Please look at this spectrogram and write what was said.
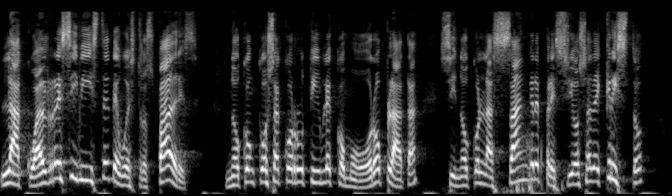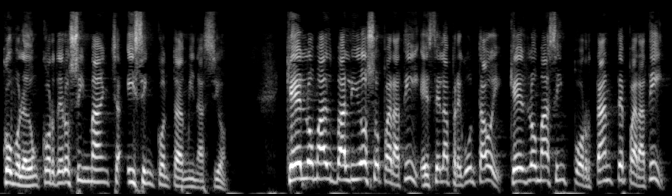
la cual recibiste de vuestros padres, no con cosa corruptible como oro o plata, sino con la sangre preciosa de Cristo, como la de un cordero sin mancha y sin contaminación. ¿Qué es lo más valioso para ti? Esa es la pregunta hoy. ¿Qué es lo más importante para ti?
